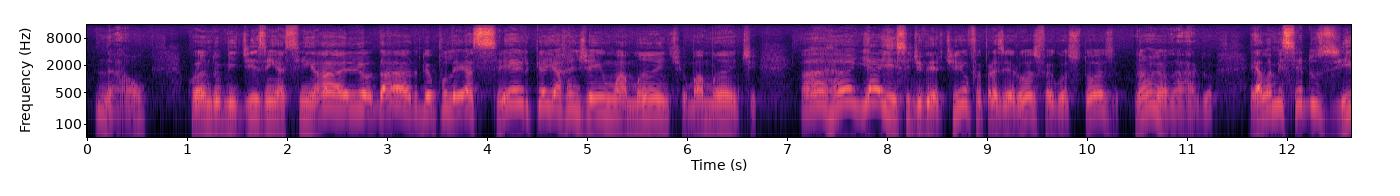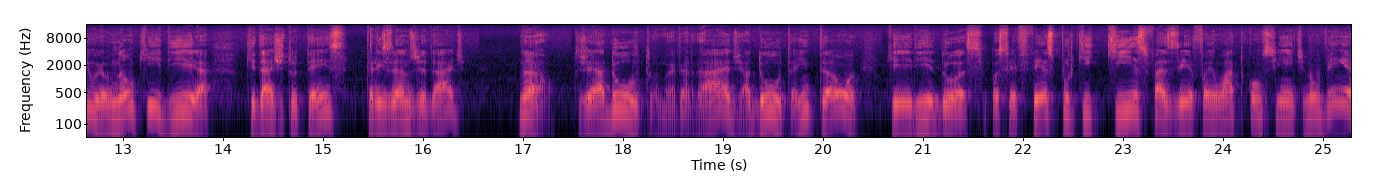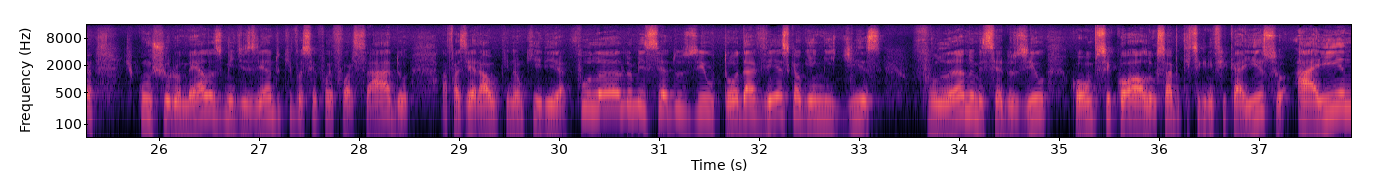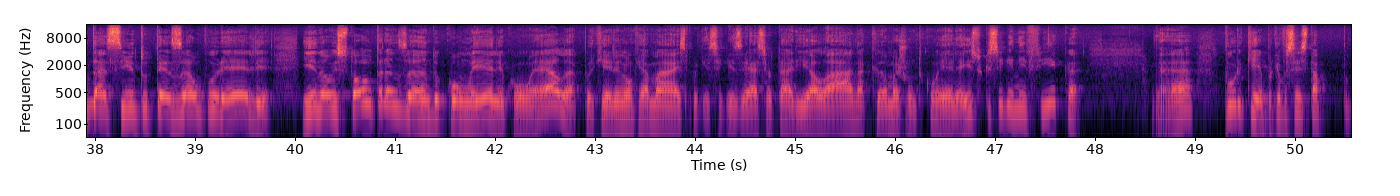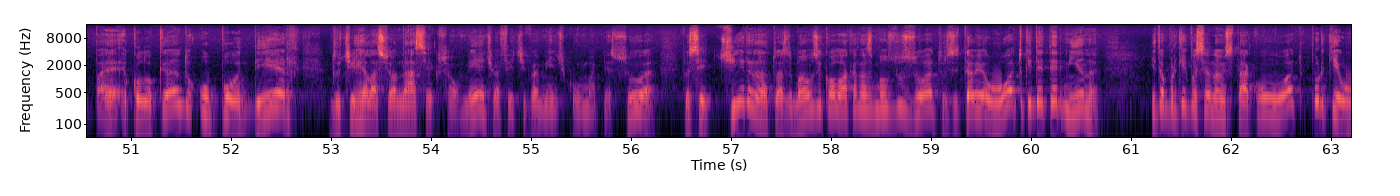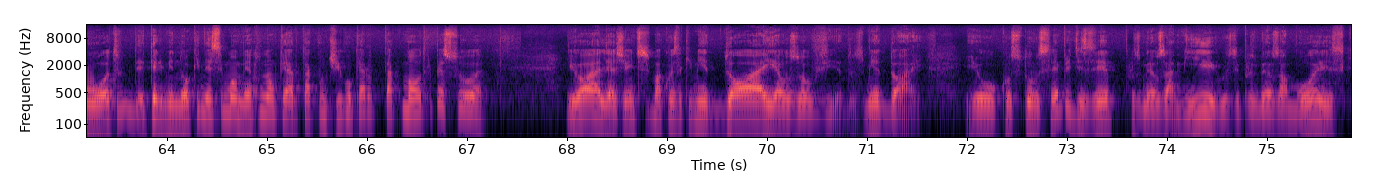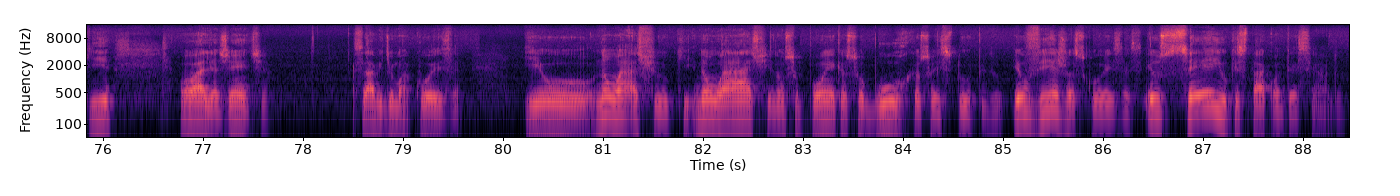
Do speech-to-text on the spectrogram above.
não. Quando me dizem assim, ah, Leonardo, eu pulei a cerca e arranjei um amante, uma amante. Aham, e aí, se divertiu? Foi prazeroso? Foi gostoso? Não, Leonardo, ela me seduziu, eu não queria. Que idade tu tens? Três anos de idade? Não, tu já é adulto, não é verdade? Adulta. Então, queridos, você fez porque quis fazer, foi um ato consciente. Não venha com churumelas me dizendo que você foi forçado a fazer algo que não queria. Fulano me seduziu. Toda vez que alguém me diz Fulano me seduziu como psicólogo. Sabe o que significa isso? Ainda sinto tesão por ele. E não estou transando com ele, com ela, porque ele não quer mais. Porque se quisesse, eu estaria lá na cama junto com ele. É isso que significa. Né? Por quê? Porque você está é, colocando o poder do te relacionar sexualmente ou afetivamente com uma pessoa, você tira das tuas mãos e coloca nas mãos dos outros. Então é o outro que determina. Então, por que você não está com o outro? Porque o outro determinou que nesse momento não quero estar contigo, quero estar com uma outra pessoa. E olha, gente, isso é uma coisa que me dói aos ouvidos, me dói. Eu costumo sempre dizer para os meus amigos e para os meus amores que, olha, gente, sabe de uma coisa? Eu não acho que, não ache, não suponha que eu sou burro, que eu sou estúpido. Eu vejo as coisas, eu sei o que está acontecendo.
